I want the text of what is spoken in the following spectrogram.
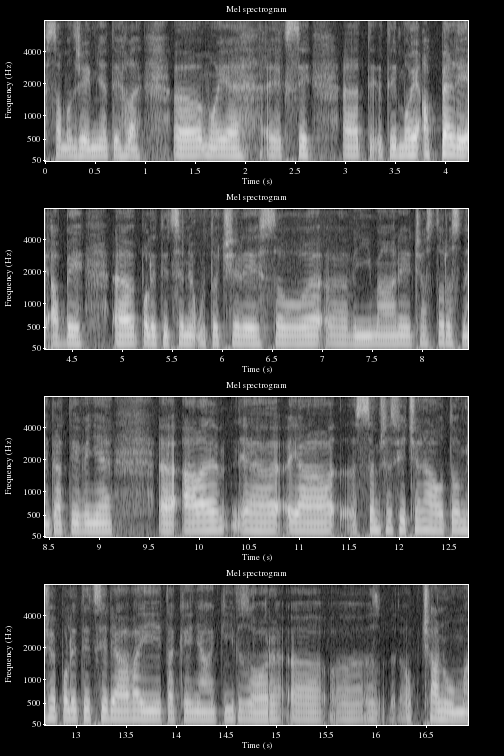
samozřejmě tyhle eh, moje, jaksi, eh, ty, ty moje apely, aby politici neútočili, jsou vnímány často dost negativně. Ale já jsem přesvědčená o tom, že politici dávají taky nějaký vzor občanům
